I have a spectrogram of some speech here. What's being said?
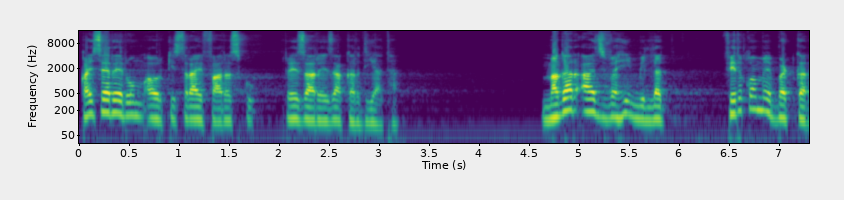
قیصر روم اور کسرائے فارس کو ریزہ ریزہ کر دیا تھا۔ مگر آج وہی ملت فرقوں میں بٹ کر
